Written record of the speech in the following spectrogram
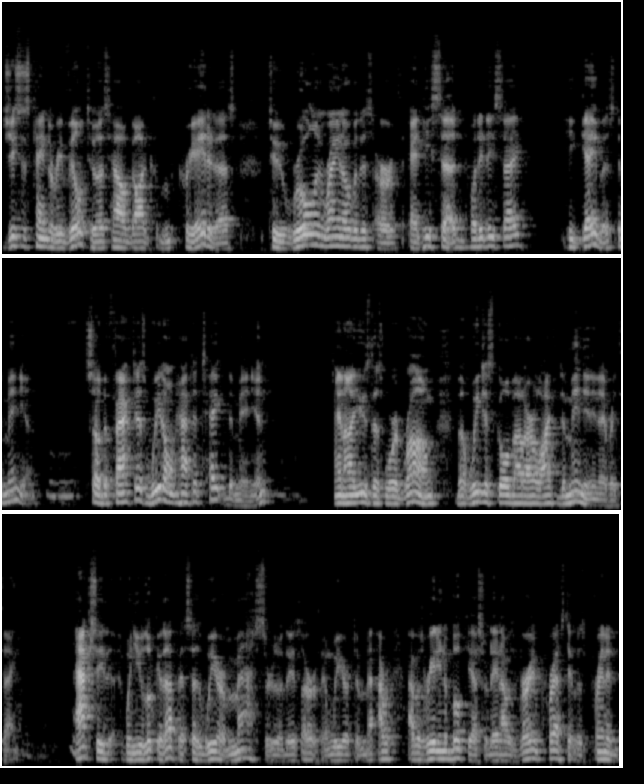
Jesus came to reveal to us how God created us to rule and reign over this earth. And he said, what did he say? He gave us dominion. Mm-hmm. So the fact is, we don't have to take dominion. And I use this word wrong, but we just go about our life dominion in everything. Actually, when you look it up, it says we are masters of this earth, and we are to. I, I was reading a book yesterday, and I was very impressed. It was printed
